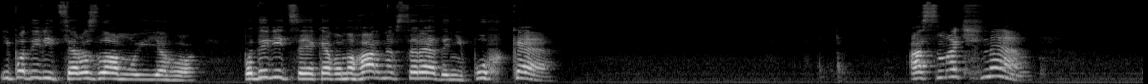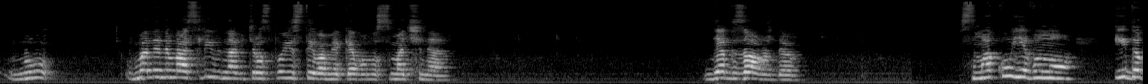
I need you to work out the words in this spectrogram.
І подивіться, розламую його. Подивіться, яке воно гарне всередині, пухке. А смачне. Ну, в мене нема слів навіть розповісти вам, яке воно смачне. Як завжди. Смакує воно і до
